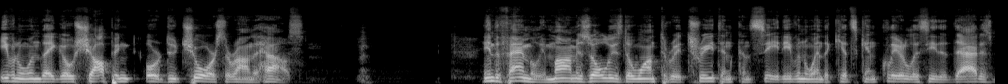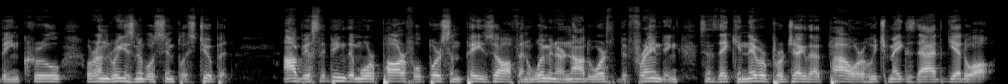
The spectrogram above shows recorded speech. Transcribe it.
even when they go shopping or do chores around the house. In the family, mom is always the one to retreat and concede, even when the kids can clearly see that dad is being cruel or unreasonable, simply stupid. Obviously, being the more powerful person pays off, and women are not worth befriending since they can never project that power, which makes dad get all,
